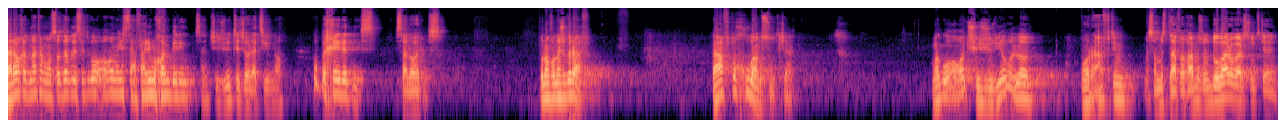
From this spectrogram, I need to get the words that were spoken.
در خدمت ما صادق رسید گفت آقا ما این سفری می‌خوایم بریم. مثلا چجوری تجارتی اینا. گفت به خیرت نیست. صلاحت نیست. فلان فلان شده رفت. رفت و خوبم سود کرد. ما گفت آقا چجوریه؟ والا ما رفتیم مثلا مثل دفعه قبل مثلا دو برابر سود کردیم.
